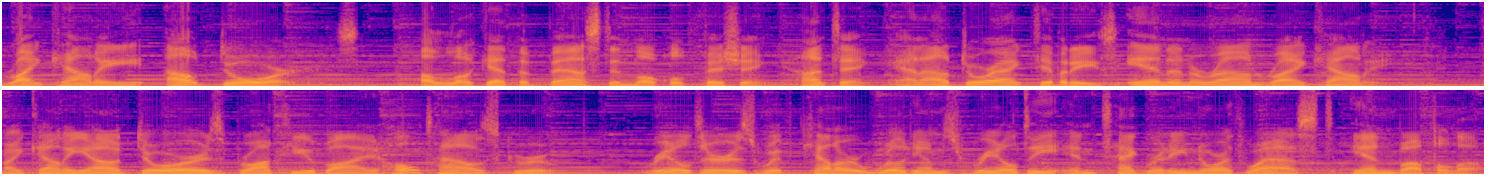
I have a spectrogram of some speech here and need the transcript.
Wright County Outdoors. A look at the best in local fishing, hunting, and outdoor activities in and around Wright County. Wright County Outdoors brought to you by Holthouse Group, Realtors with Keller Williams Realty Integrity Northwest in Buffalo.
